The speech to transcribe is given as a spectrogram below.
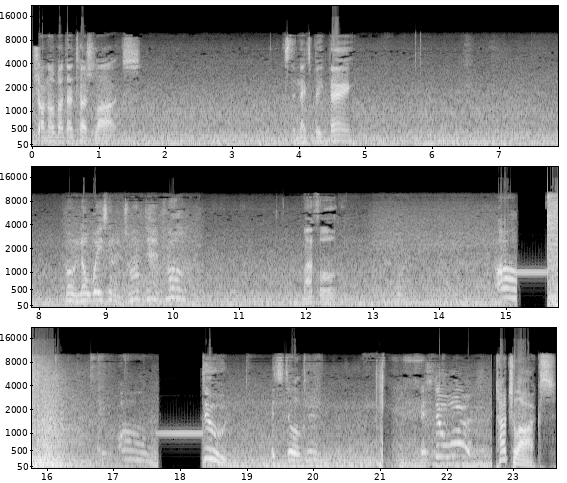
What y'all know about that Touchlox? It's the next big thing. Bro, no way he's gonna drop that, bro. My fault. Oh. Oh. Dude, it's still okay. It still works. Touchlox.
